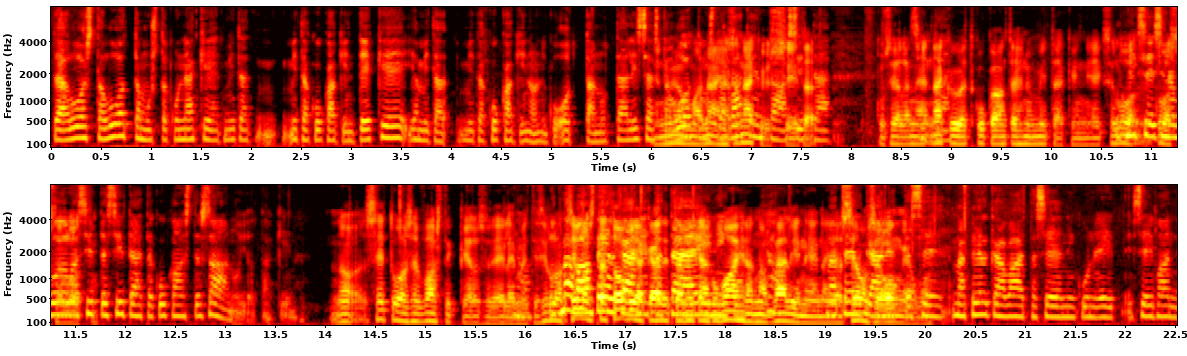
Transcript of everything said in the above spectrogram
tämä luo sitä luottamusta, kun näkee, että mitä, mitä kukakin tekee ja mitä, mitä kukakin on niin kuin ottanut. Tämä lisää sitä luottamusta, rakentaa sitä, kun siellä sitä. näkyy, että kuka on tehnyt mitäkin, niin eikö se luo, Miksei siinä voi olla sitten sitä, että kuka on sitten saanut jotakin? No se tuo sen vastikkeellisuuden elementti. Silloin, silloin sitä pelkään, tovia käytetään ikään kuin niinku, vaihdannan välineenä ja se on se ongelma. Se, mä pelkään vaan, että se, niin kuin ei, se ei vaan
